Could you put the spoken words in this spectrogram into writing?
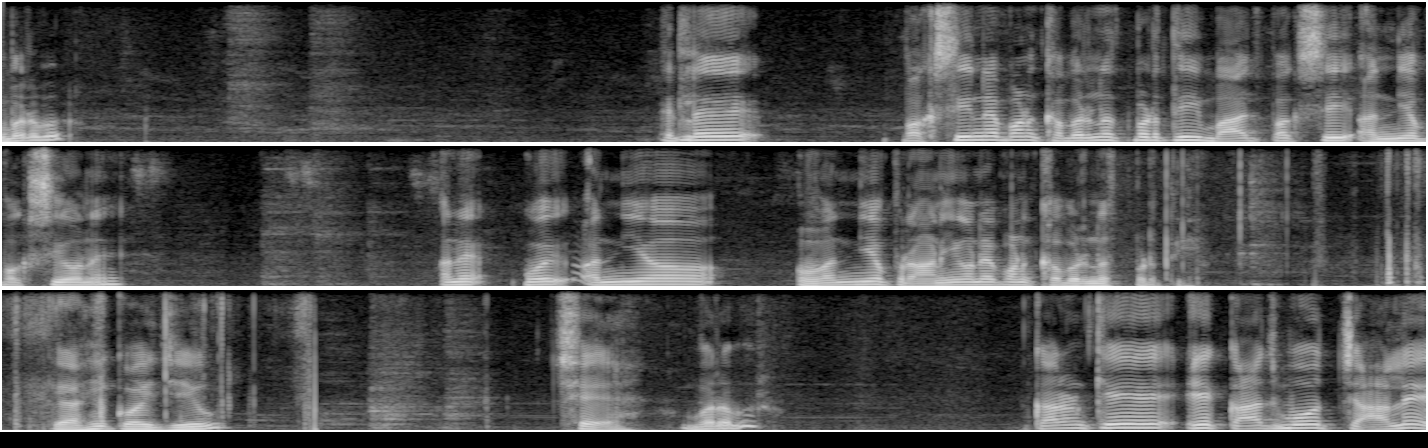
બરાબર? એટલે પક્ષીને પણ ખબર નથી પડતી, બાજ પક્ષી, અન્ય પક્ષીઓને. અને કોઈ અન્ય વન્ય પ્રાણીઓને પણ ખબર નથી પડતી કે અહીં કોઈ જીવ છે. બરાબર? કારણ કે એ કાચબો ચાલે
